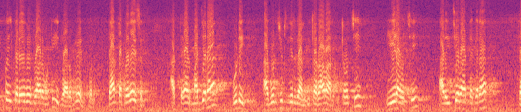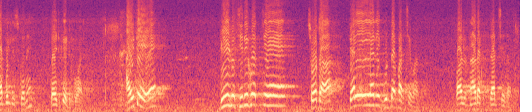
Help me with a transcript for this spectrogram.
ఇంకో ఇక్కడ ఏదో ద్వారం ఉంటే ఈ ద్వారంలో వెళ్ళిపోవాలి. దాంట్లో ప్రవేశం. అట్లా మధ్యన గుడి. ఆ గుడి చుట్టూ తిరగాలి. ఇట్లా రావాలి. ఇట్లా వచ్చి ఈడ వచ్చి ఆడ ఇచ్చేవాడి దగ్గర డబ్బులు తీసుకొని బయటికి వెళ్ళిపోవాలి. అయితే వీళ్ళు తిరిగి వచ్చే చోట తెల్లని గుడ్డ పరిచేవాళ్ళు. వాళ్ళు నడక నడిచేదాంట్లో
